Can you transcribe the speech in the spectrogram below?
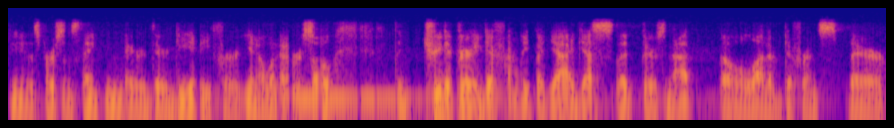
you know, this person's thanking their their deity for you know whatever. So treat it very differently. But yeah, I guess that there's not a whole lot of difference there.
